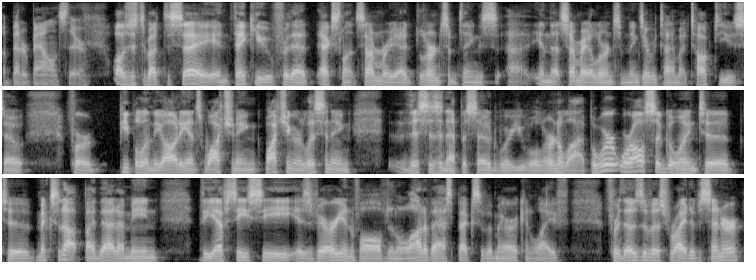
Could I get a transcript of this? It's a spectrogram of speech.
a better balance there. Well, I was just about to say, and thank you for that excellent summary. I learned some things uh, in that summary. I learned some things every time I talk to you. So, for people in the audience watching, watching or listening, this is an episode where you will learn a lot. But we're we're also going to to mix it up. By that I mean the FCC is very involved in a lot of aspects of American life. For those of us right of center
